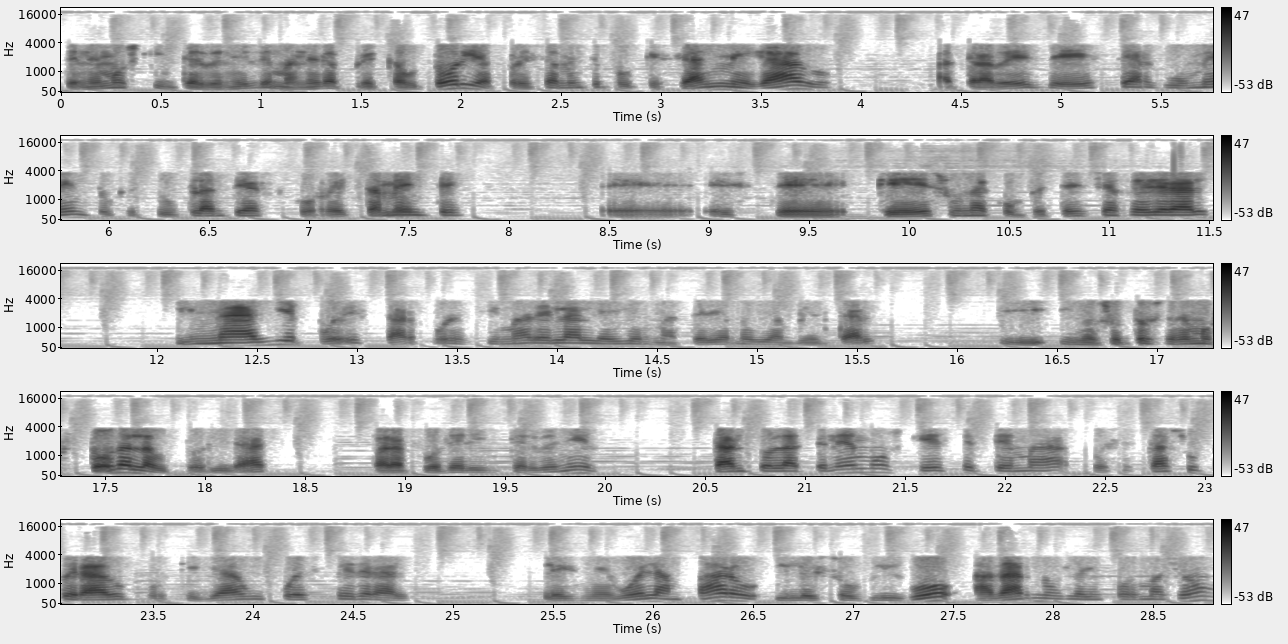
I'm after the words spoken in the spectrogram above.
tenemos que intervenir de manera precautoria, precisamente porque se han negado a través de este argumento que tú planteas correctamente, eh, este, que es una competencia federal y nadie puede estar por encima de la ley en materia medioambiental y, y nosotros tenemos toda la autoridad para poder intervenir. Tanto la tenemos que este tema pues está superado porque ya un juez federal les negó el amparo y les obligó a darnos la información.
